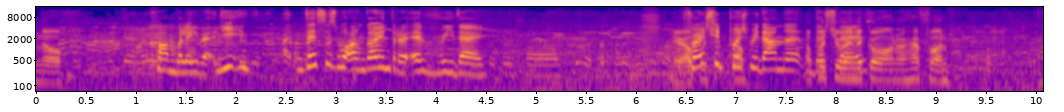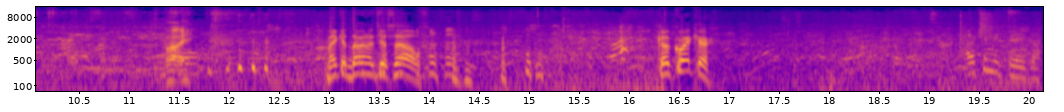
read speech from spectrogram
No. Can't believe it. You, this is what I'm going through every day. Here, I'll First put you push I'll, me down the, I'll the put you in the corner. Have fun. Bye. Make a donut yourself. Go quicker. How can we take that?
